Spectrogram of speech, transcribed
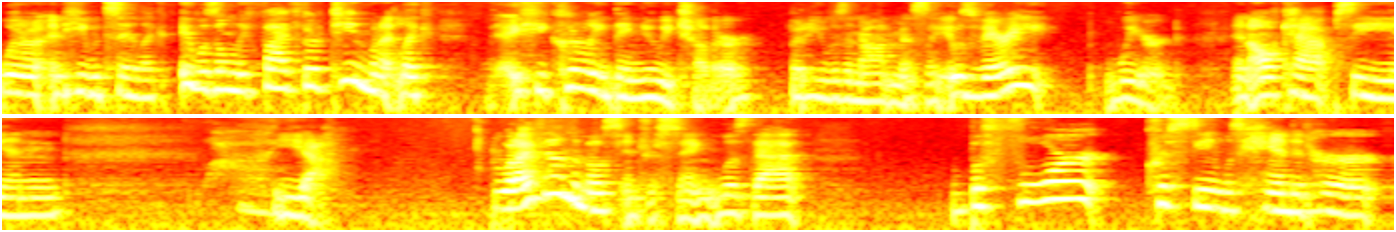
when, and he would say, like, it was only 513 when I, like, he clearly, they knew each other, but he was anonymous. Like, it was very weird and all capsy and, yeah. What I found the most interesting was that before Christine was handed her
